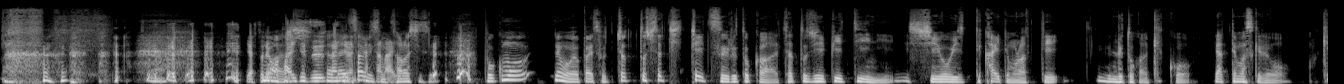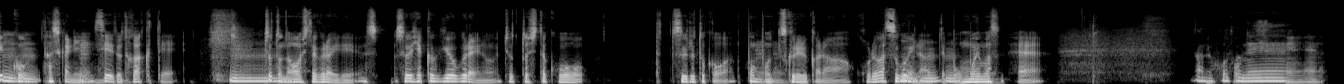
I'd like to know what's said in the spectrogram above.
と。いや、それも大切まあ。社内サービスも楽しいですよ。僕も、でもやっぱりそう、ちょっとしたちっちゃいツールとか、チャット GPT に仕様言って書いてもらってるとか結構やってますけど、結うんうん構確かにうんうん精度高くて、ちょちょっと直したぐらいで、す数百行ぐらいのちょっとしたこう、ツールとかはポンポン作れるから、これはすごいなって思いますね。なるほどね。ね。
